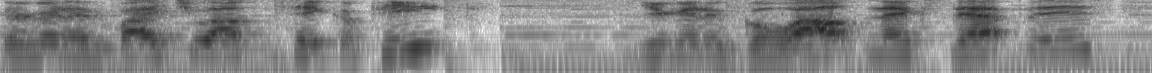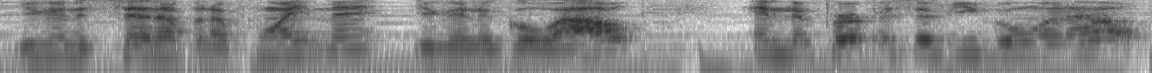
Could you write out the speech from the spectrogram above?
they're gonna invite you out to take a peek. You're gonna go out. Next step is you're gonna set up an appointment. You're gonna go out, and the purpose of you going out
